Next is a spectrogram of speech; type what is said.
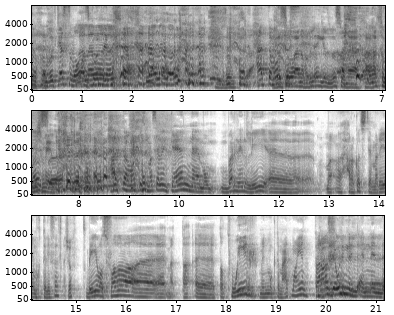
البو- البودكاست بوظ كل لا، ال- لا لا لا حتى بس ماركس هو أنا فاضل انجلز بس وأنا هدخل في شمال حتى ماركس مثلا كان مبرر لحركات استعمارية مختلفة شفت بوصفها آه، آه، آه، تطوير من مجتمعات معينة فأنا قصدي أقول إن ال إن ال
